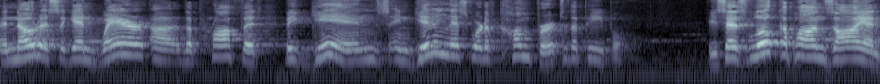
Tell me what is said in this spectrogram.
and notice again where uh, the prophet begins in giving this word of comfort to the people. He says, Look upon Zion,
